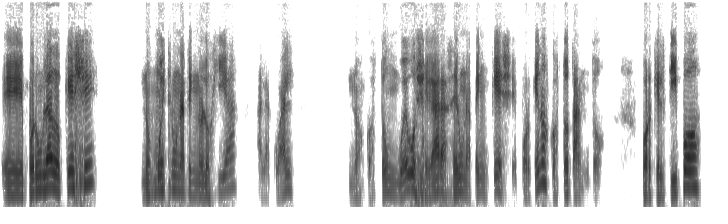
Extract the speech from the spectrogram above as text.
eh, por un lado Keshe nos muestra una tecnología a la cual nos costó un huevo llegar a ser una pen Keshe. ¿Por qué nos costó tanto? Porque el tipo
